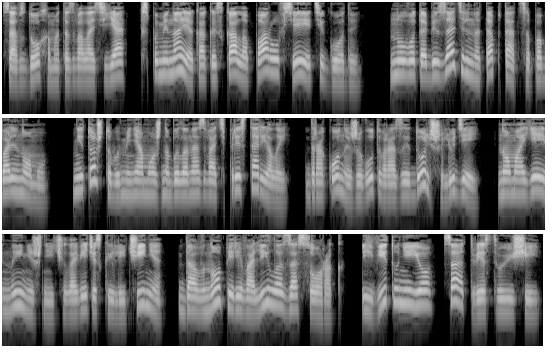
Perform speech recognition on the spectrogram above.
со вздохом отозвалась я, вспоминая, как искала пару все эти годы. Ну вот обязательно топтаться по больному. Не то чтобы меня можно было назвать престарелой. Драконы живут в разы дольше людей, но моей нынешней человеческой личине давно перевалило за сорок, и вид у нее соответствующий.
